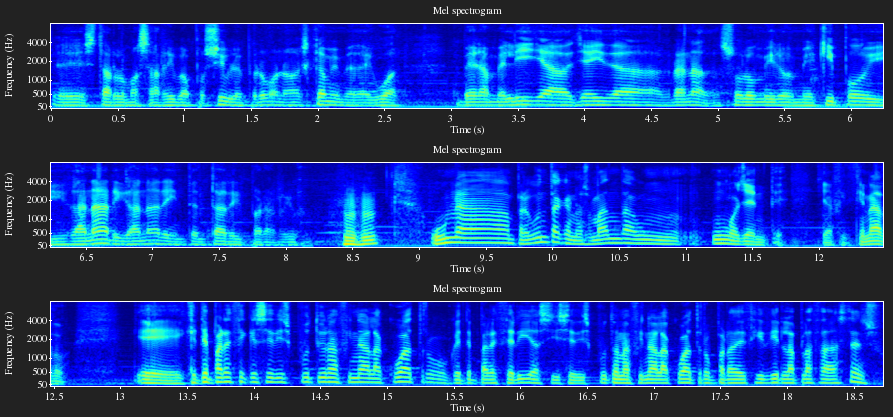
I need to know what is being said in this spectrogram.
eh, estar lo más arriba posible. Pero bueno, es que a mí me da igual. Ver a Melilla, Lleida, Granada. Solo miro en mi equipo y ganar y ganar e intentar ir para arriba. Una pregunta que nos manda un, un oyente y aficionado. Eh, ¿Qué te parece que se dispute una final a cuatro o qué te parecería si se disputa una final a cuatro para decidir la plaza de ascenso?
